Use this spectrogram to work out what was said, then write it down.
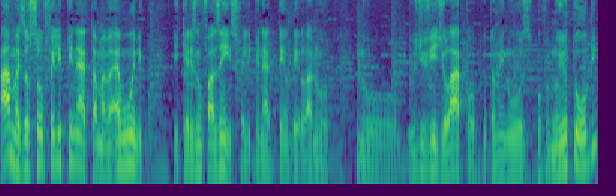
Ah, mas eu sou o Felipe Neto, tá, mas é único. E que eles não fazem isso. Felipe Neto tem o dele lá no. No, no de vídeo lá, pô, que eu também não uso. No YouTube.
